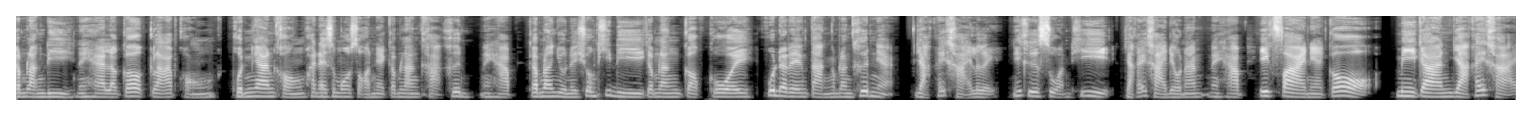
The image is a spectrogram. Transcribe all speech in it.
กำลังดีนะฮะแล้วก็กราฟของผลงานของภายในสโมสรเนี่ยกำลังขาขึ้นนะครับกำลังอยู่ในช่วงที่ดีกำลังกอบโกยหุ้นอะไรต่างๆกำลังขึ้นเนี่ย อยากให้ขายเลย นี่คือส่วนที่อยากให้ขายเดียวนั้นนะครับ อีกฝ่ายเนี่ยก็มีการอยากให้ขาย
